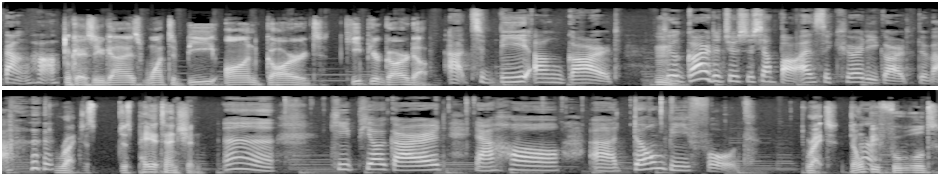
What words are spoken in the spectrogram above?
当哈。 Okay, so you guys want to be on guard. Keep your guard up. 啊，to be on guard。 这个 guard 就是像保安 security guard，对吧？ Right. Just just pay attention. 嗯，keep your guard，然后啊、d o n t be fooled， Right. Don't be fooled.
